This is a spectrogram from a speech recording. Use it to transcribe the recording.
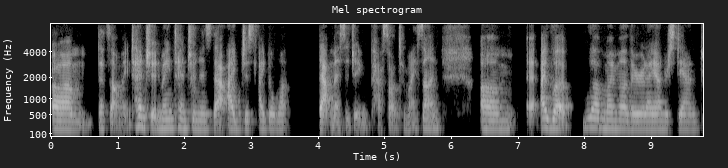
um that's not my intention my intention is that i just i don't want that messaging passed on to my son um i love love my mother and i understand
